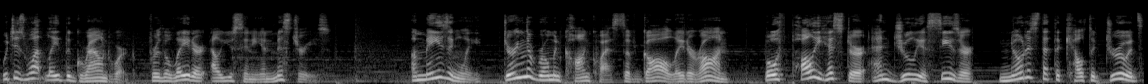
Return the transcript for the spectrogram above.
which is what laid the groundwork for the later Eleusinian mysteries. Amazingly, during the Roman conquests of Gaul later on, both Polyhistor and Julius Caesar noticed that the Celtic Druids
